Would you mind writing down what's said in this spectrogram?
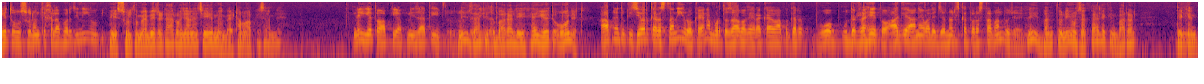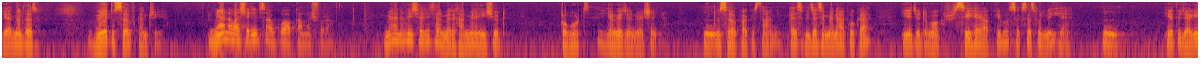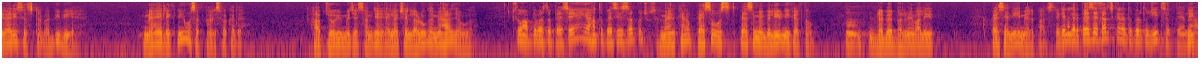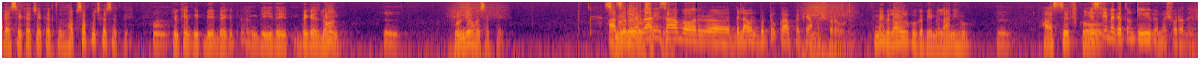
ये तो उसूलों की खिलाफ वर्जी नहीं होगी। भाई इस तो मैं भी रिटायर हो जाना चाहिए मैं बैठा हूँ आपके सामने। नहीं ये तो आपकी अपनी जाती नहीं जाती तो बारह लिख है यू टू ओन इट आपने तो किसी और का रास्ता नहीं रोका है ना मुर्तजा वगैरह का आप अगर वो उधर रहे तो आगे आने वाले जर्नल्स का तो रास्ता बंद हो जाएगा। नहीं बंद तो नहीं हो सकता है लेकिन बहरहाल they can be another way to serve country मियाँ नवाज़ शरीफ साहब को आपका मशवरा। मैं नवीज शरीफ सर मेरे ख्याल में he should promote younger generation to serve Pakistan. जैसे मैंने आपको कहा ये जो डेमोक्रेसी है आपकी वो सक्सेसफुल नहीं है। हम्म। ये तो जागीरदारी सिस्टम अभी भी है। मैं इलेक्ट नहीं हो सकता हूँ इस वक्त। आप जो भी मुझे समझें इलेक्शन लड़ूँगा मैं हार जाऊँगा। क्यों आपके पास तो पैसे हैं यहाँ तो पैसे से सब कुछ हो सकता मैं कह रहा हूँ पैसे उस पैसे में बिलीव नहीं करता हूँ। हाँ। डब्बे भरने वाली पैसे नहीं है मेरे पास लेकिन अगर पैसे खर्च करें तो फिर तो जीत सकते हैं ना नहीं। पैसे खर्चे कर तो आप सब कुछ कर सकते हैं। You can be the biggest don. मुंडे हो सकते हैं आसिफ जरदारी साहब और बिलावल भुट्टो को आपका क्या मशवरा होगा मैं बिलावल को कभी मिला नहीं हूँ हम्म। आसिफ को इसलिए मैं कहता हूँ टीवी पे मशवरा दे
